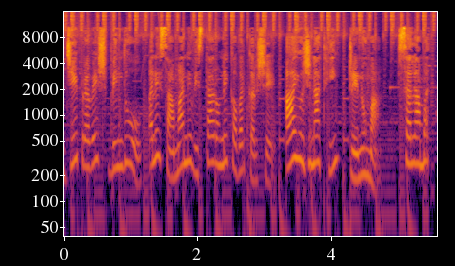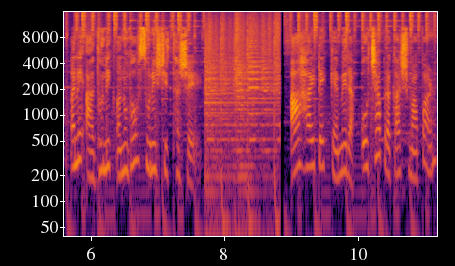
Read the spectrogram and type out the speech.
જે પ્રવેશ બિંદુઓ અને સામાન્ય વિસ્તારોને કવર કરશે. આ યોજનાથી ટ્રેનોમાં સલામત અને આધુનિક અનુભવ સુનિશ્ચિત થશે. આ હાઈટેક કેમેરા ઓછા પ્રકાશમાં પણ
